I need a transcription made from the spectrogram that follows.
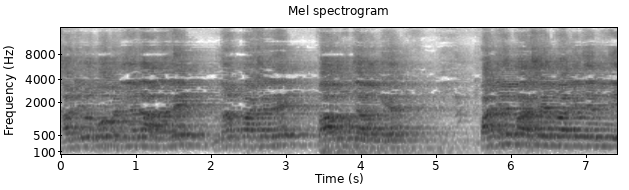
ਸਾਡੇ ਕੋਲ ਬਹੁਤ ਵੱਡੀਆਂ ਉਦਾਹਰਨਾਂ ਨੇ। ਨਾਨਕ ਪਾਤਸ਼ਾਹ ਨੇ ਬਾਪ ਨੂੰ ਜਵਾਬ ਕਿਹਾ ਪੰਜਵੇਂ ਪਾਤਸ਼ਾਹ ਨੂੰ ਆਗੇ ਦੇ ਵੀ ਨੇ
